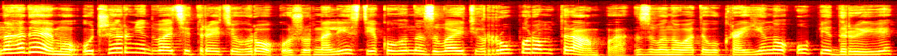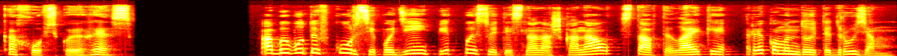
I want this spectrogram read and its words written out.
Нагадаємо, у червні 23-го року журналіст, якого називають рупором Трампа, звинуватив Україну у підриві Каховської ГЕС. Аби бути в курсі подій, підписуйтесь на наш канал, ставте лайки, рекомендуйте друзям.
